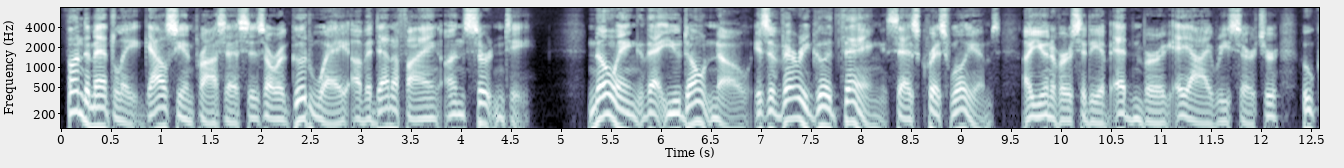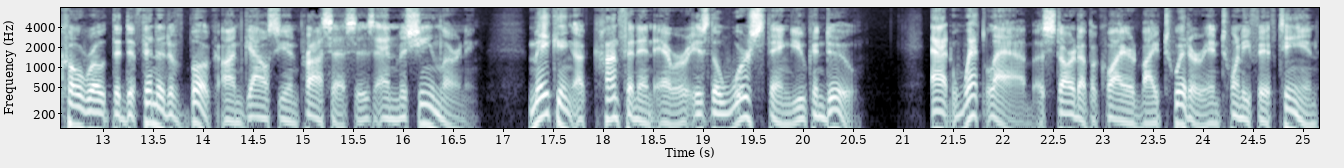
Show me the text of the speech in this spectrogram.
Fundamentally, Gaussian processes are a good way of identifying uncertainty Knowing that you don't know is a very good thing, says Chris Williams, a University of Edinburgh AI researcher who co-wrote the definitive book on Gaussian processes and machine learning. Making a confident error is the worst thing you can do. At Whetlab, a startup acquired by Twitter in 2015,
